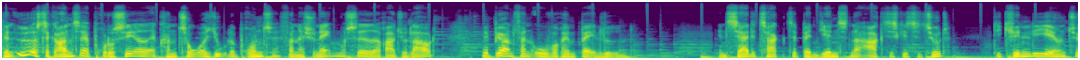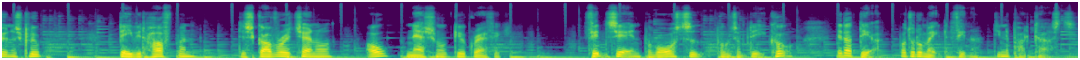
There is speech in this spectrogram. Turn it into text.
Den yderste grænse er produceret af kontorer Jul og Brunse for Nationalmuseet og Radio Loud med Bjørn van Overim bag lyden. En særlig tak til Ben Jensen og Arktisk Institut, De Kvindelige Eventyrernes Klub, David Hoffman, Discovery Channel og National Geographic. Find serien på vorestid.dk eller der, hvor du normalt finder dine podcasts.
